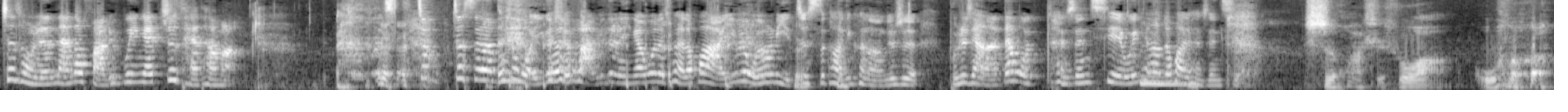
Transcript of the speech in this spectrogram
这种人难道法律不应该制裁他吗？这 这虽然不是我一个学法律的人应该问得出来的话，因为我用理智思考，你可能就是不是这样的，但我很生气，我一听到这话就很生气。实话实说啊，我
